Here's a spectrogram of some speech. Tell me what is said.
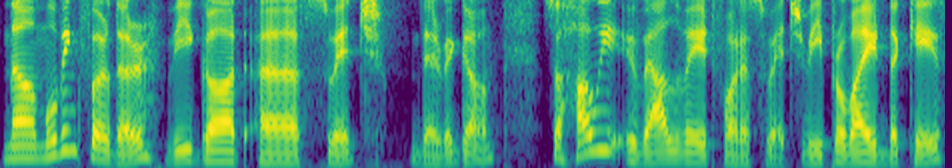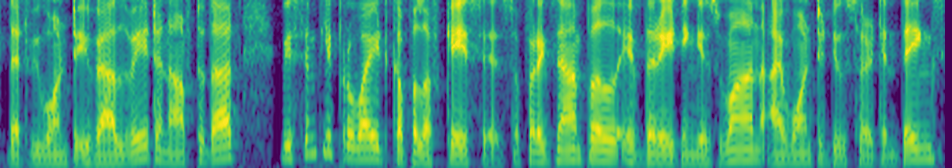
Now moving further, we got a switch. There we go. So how we evaluate for a switch, we provide the case that we want to evaluate and after that we simply provide couple of cases. So for example, if the rating is one, I want to do certain things.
